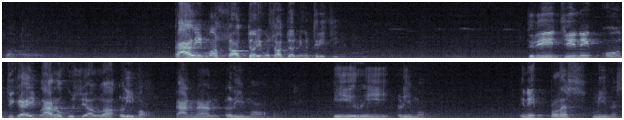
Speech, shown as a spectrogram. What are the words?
sada. Kalimah sada iku sada niku driji. Driji niku dikai karo Gusti Allah lima kanan limo, kiri limo. Ini plus minus.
